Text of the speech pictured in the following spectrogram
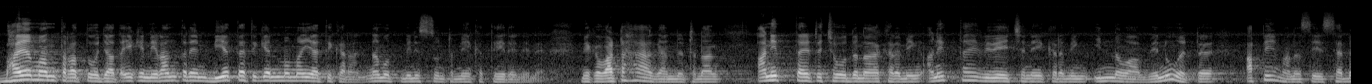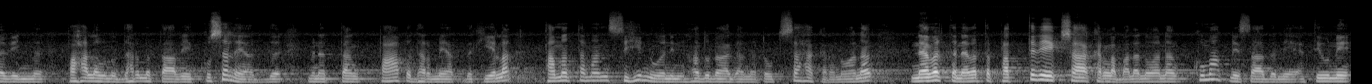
භයමන්තරතෝ ජාත. ඒකේ නිරන්තරයෙන් බියත් ඇති ගැනීමමයි ඇති කරන්නේ. නමුත් මිනිස්සුන්ට මේක තේරෙන්නේ නැහැ. මේක වටහා ගන්නට නම් අනිත් අයට චෝදනා කරමින් අනිත් අය විවේචනය කරමින් ඉන්නවා වෙනුවට අපේ මනසේ සැබවින්ම පහළ වුණු ධර්මතාවයේ කුසලයක්ද එහෙම නැත්නම් පාප ධර්මයක්ද කියලා තම තමන් සිහි නුවණින් හඳුනා ගන්නට උත්සාහ කරනවා නම් නැවත නැවත ප්‍රත්‍යවේක්ෂා කරලා බලනවා නම් කුමක් නිසාද මේ ඇති උනේ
